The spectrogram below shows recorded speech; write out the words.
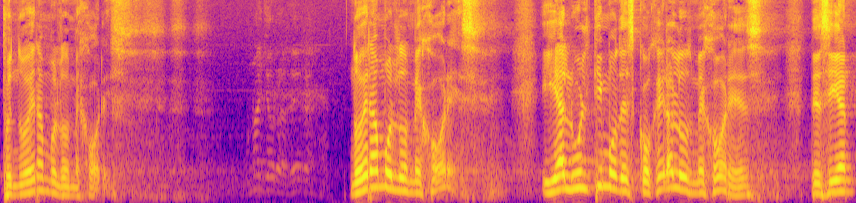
pues no éramos los mejores. No éramos los mejores. Y al último de escoger a los mejores, decían,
